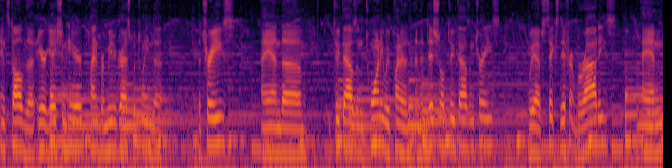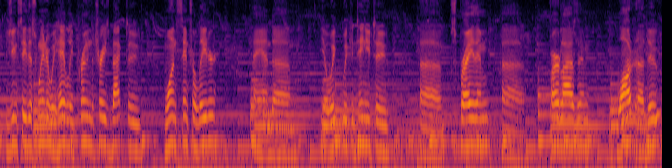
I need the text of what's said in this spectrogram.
installed the irrigation here, planted Bermuda grass between the, the trees, and uh, 2020 we planted an additional 2,000 trees. We have six different varieties, and as you can see this winter we heavily pruned the trees back to one central leader, and um, you know we, we continue to uh, spray them, uh, fertilize them, water, uh, do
